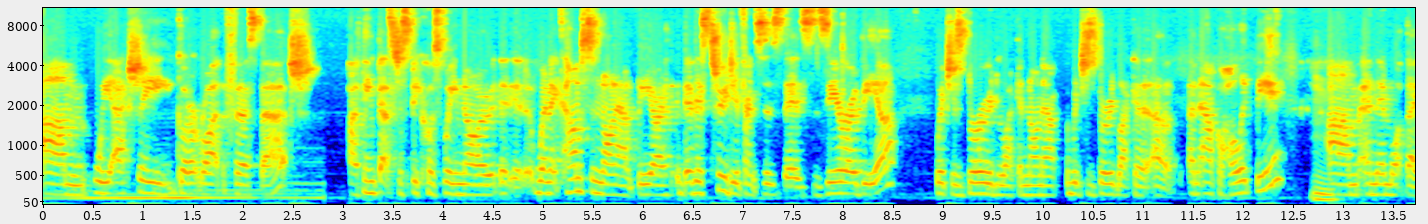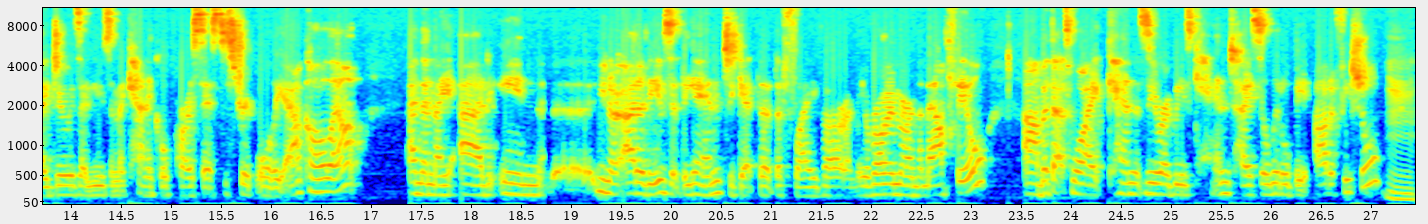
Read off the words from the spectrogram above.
um, we actually got it right the first batch. I think that's just because we know that when it comes to non-alc beer, there's two differences. There's zero beer, which is brewed like a non which is brewed like a, a an alcoholic beer. Mm. Um, and then what they do is they use a mechanical process to strip all the alcohol out, and then they add in, uh, you know, additives at the end to get the, the flavour and the aroma and the mouthfeel. Um, but that's why can zero beers can taste a little bit artificial. Mm.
